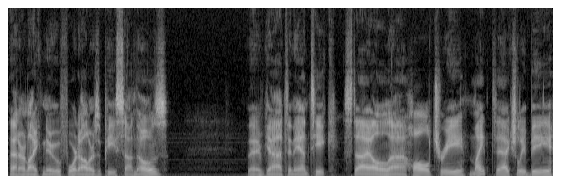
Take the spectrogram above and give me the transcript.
that are like new, $4 a piece on those. They've got an antique style uh, hall tree. Might actually be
